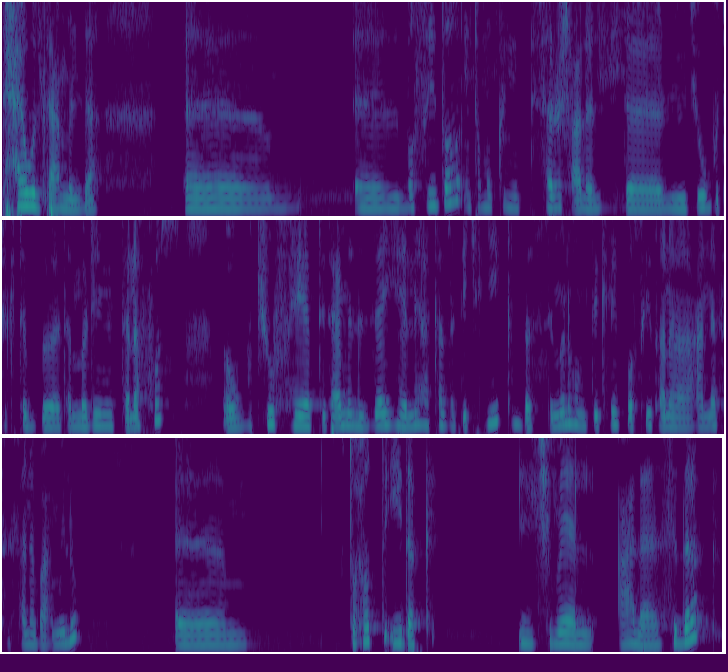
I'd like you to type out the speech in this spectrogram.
تحاول تعمل ده. البسيطة أنت ممكن ت search على اليوتيوب وتكتب تمارين التنفس وتشوف هي بتتعمل إزاي هي ليها كذا تكنيك بس منهم تكنيك بسيط أنا عن نفسي فأنا بعمله. تحط إيدك الشمال على صدرك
